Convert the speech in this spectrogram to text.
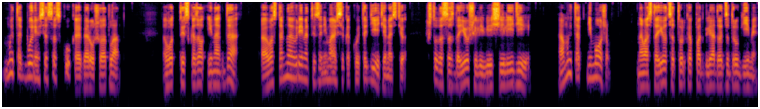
Мы так боремся со скукой, огорошил Атлант. Вот ты сказал «иногда», а в остальное время ты занимаешься какой-то деятельностью, что-то создаешь или вещи, или идеи. А мы так не можем. Нам остается только подглядывать за другими.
